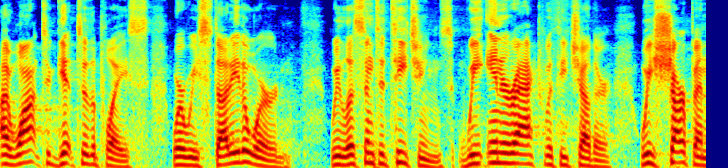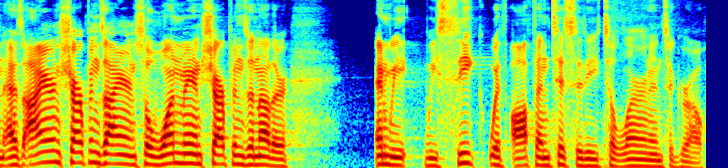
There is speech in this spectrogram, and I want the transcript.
I want to get to the place where we study the word we listen to teachings. We interact with each other. We sharpen as iron sharpens iron, so one man sharpens another. And we, we seek with authenticity to learn and to grow.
